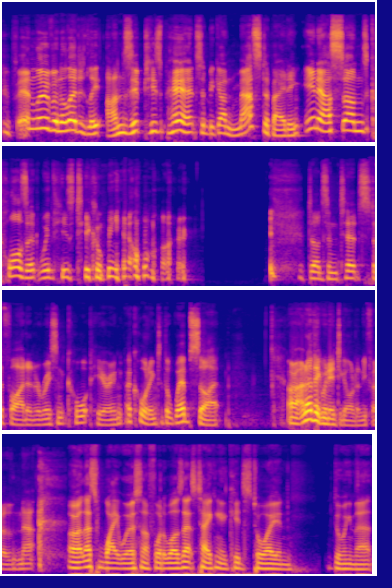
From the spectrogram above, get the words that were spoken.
Van Leuven allegedly unzipped his pants and began masturbating in our son's closet with his Tickle Me Elmo. Dodson testified at a recent court hearing, according to the website. All right, I don't think we need to go on any further than that. all right, that's way worse than I thought it was. That's taking a kid's toy and doing that.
